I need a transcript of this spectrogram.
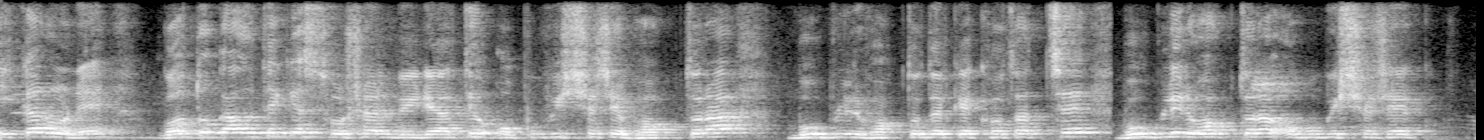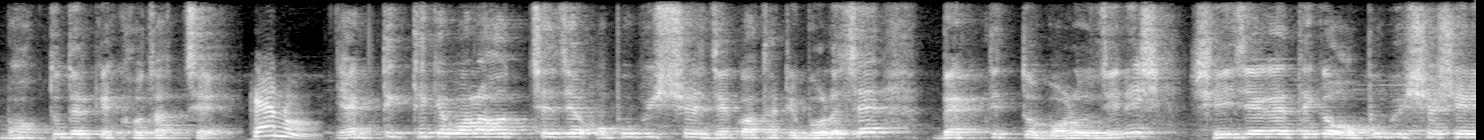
এই কারণে গতকাল থেকে সোশ্যাল মিডিয়াতে অপবিশ্বাসের ভক্তরা বুবলির ভক্তদেরকে খোঁচাচ্ছে বুবলির ভক্তরা অপবিশ্বাসের ভক্তদেরকে খোঁচাচ্ছে। কেন? একদিক থেকে বলা হচ্ছে যে অপবিশ্বাস যে কথাটি বলেছে ব্যক্তিত্ব বড় জিনিস সেই জায়গা থেকে অপবিশ্বাসের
